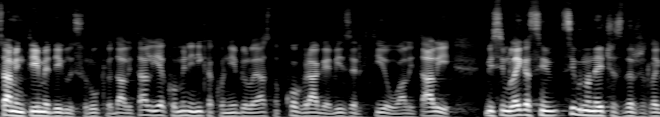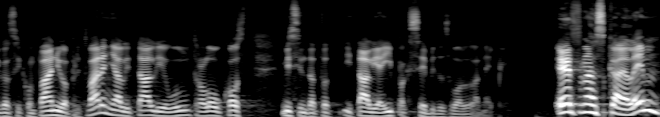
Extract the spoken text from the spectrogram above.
Samim time digli su ruke od Alitalije, iako meni nikako nije bilo jasno kog vraga je Vizer htio u Alitaliji. Mislim, Legacy sigurno neće zadržati Legacy kompaniju, a pretvaranje Alitalije u ultra low cost, mislim da to Italija ipak sebi dozvolila ne bi. Air France KLM,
